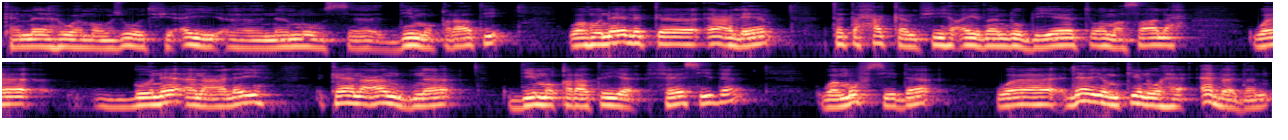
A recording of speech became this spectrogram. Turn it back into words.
كما هو موجود في أي آه، ناموس ديمقراطي. وهنالك آه، إعلام تتحكم فيه أيضا لوبيات ومصالح. وبناء عليه كان عندنا ديمقراطية فاسدة ومفسدة ولا يمكنها أبدا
